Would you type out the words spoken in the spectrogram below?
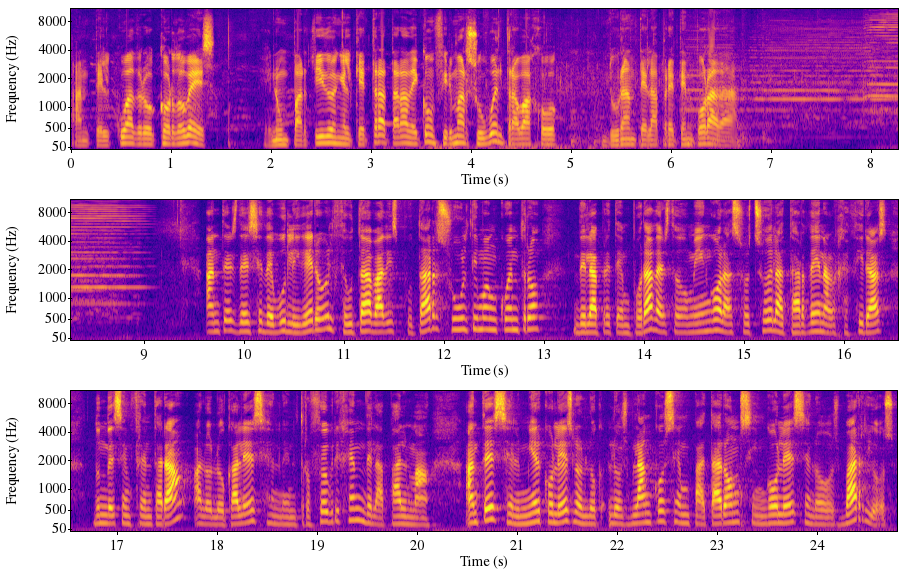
ante el cuadro cordobés, en un partido en el que tratará de confirmar su buen trabajo durante la pretemporada. Antes de ese debut liguero, el Ceuta va a disputar su último encuentro de la pretemporada este domingo a las 8 de la tarde en Algeciras, donde se enfrentará a los locales en el Trofeo Virgen de La Palma. Antes, el miércoles, los, blancos empataron sin goles en los barrios.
